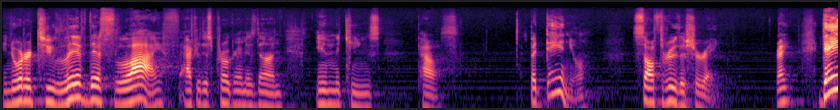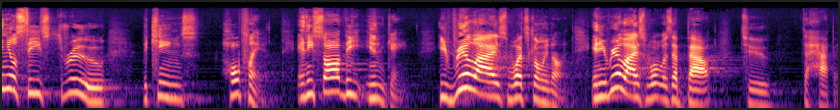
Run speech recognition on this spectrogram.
in order to live this life after this program is done in the king's palace. But Daniel saw through the charade, right? Daniel sees through the king's whole plan, and he saw the end game. He realized what's going on, and he realized what was about to, to happen.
